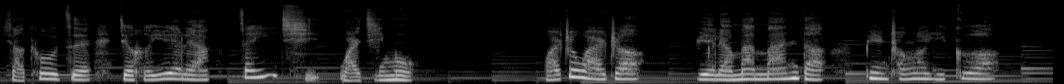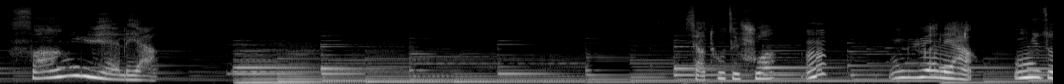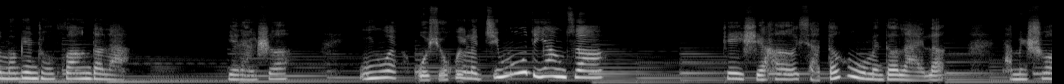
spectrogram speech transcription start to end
小兔子就和月亮在一起玩积木。玩着玩着，月亮慢慢的变成了一个方月亮。小兔子说：“嗯，月亮，你怎么变成方的啦？”月亮说：“因为我学会了积木的样子啊。”这时候，小动物们都来了，他们说：“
